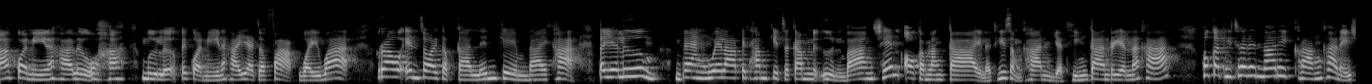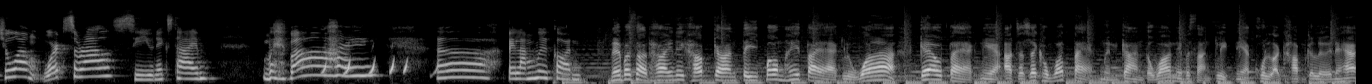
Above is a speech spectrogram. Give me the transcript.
มากกว่านี้นะคะ หรือว่ามือเลอะไปกว่านี้นะคะ อยากจะฝากไว้ว่าเราเอนจอยกับการเล่นเกมได้ค่ะ แต่อย่าลืมแบ่งเวลาไปทำกิจกรรมอื่นๆบ้าง เช่นออกกำลังกาย และที่สำคัญอย่าทิ้งการเรียนนะคะ พบกับทิเชอร์เดนนาอีกครั้งค่ะในช่วง Works Around see you next time บ๊ายบาย เออไปล้างมือก่อน ในภาษาไทยนะครับการตีป้อมให้แตกหรือว่าแก้วแตกเนี่ยอาจจะใช้คำว่าแตกเหมือนกัน แต่ว่าในภาษาอังกฤษเนี่ยคนละคำกันเลยนะฮะ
